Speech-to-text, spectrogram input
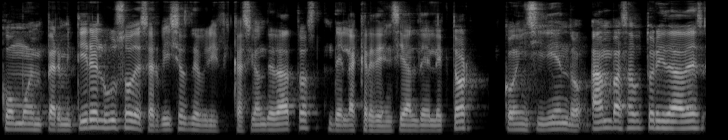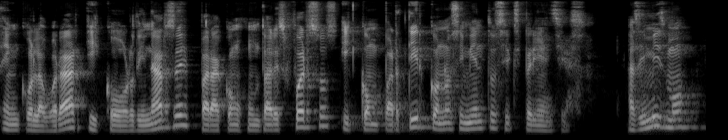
como en permitir el uso de servicios de verificación de datos de la credencial de elector, coincidiendo ambas autoridades en colaborar y coordinarse para conjuntar esfuerzos y compartir conocimientos y experiencias. Asimismo,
